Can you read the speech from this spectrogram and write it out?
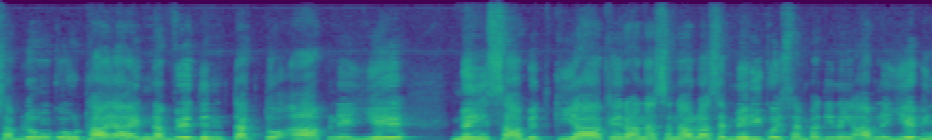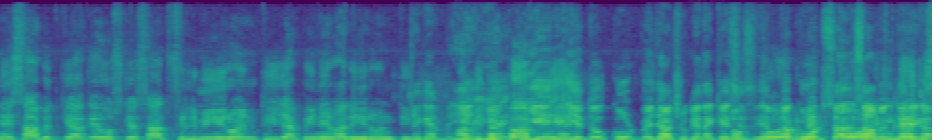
سب لوگوں کو اٹھایا ہے نوے دن تک تو آپ نے یہ نہیں ثابت کیا کہ رانا ثناء سے میری کوئی سمپتی نہیں آپ نے یہ بھی نہیں ثابت کیا کہ اس کے ساتھ فلمی ہیروئن تھی یا پینے والی ہیروئن تھی۔ ٹھیک ہے یہ تو کورٹ میں جا چکے نا کیسز اب تو کورٹ ثابت کرے گا۔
